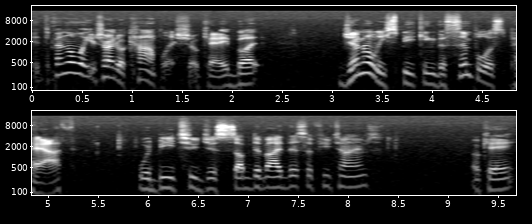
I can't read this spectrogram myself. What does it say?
it depends on what you're trying to accomplish, okay? But generally speaking, the simplest path would be to just subdivide this a few times, okay?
